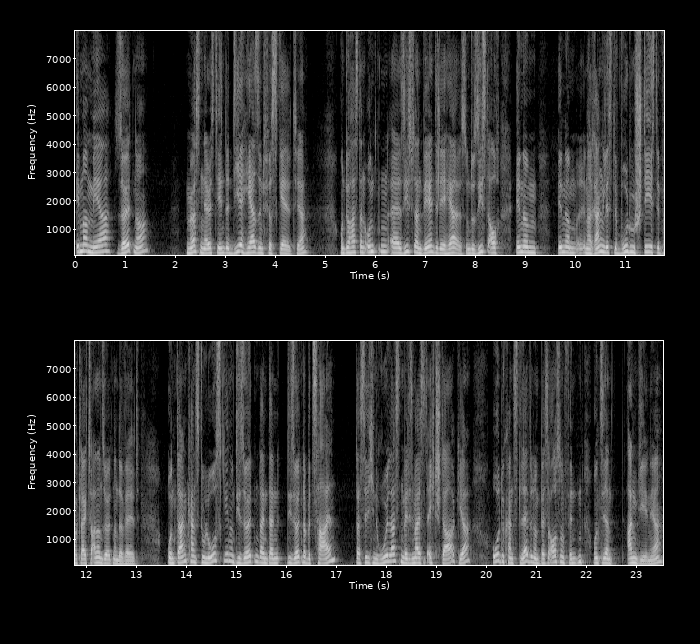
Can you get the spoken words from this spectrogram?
immer mehr Söldner, Mercenaries, die hinter dir her sind fürs Geld, ja? Und du hast dann unten, äh, siehst du dann, wer hinter dir her ist. Und du siehst auch in, einem, in, einem, in einer Rangliste, wo du stehst im Vergleich zu anderen Söldnern der Welt. Und dann kannst du losgehen und die Söldner, dein, dein, die Söldner bezahlen, dass sie dich in Ruhe lassen, weil die sind meistens echt stark, ja? Oder du kannst leveln und besser Ausrüstung finden und sie dann angehen, ja?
